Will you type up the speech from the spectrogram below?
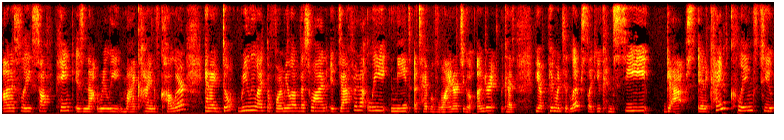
Honestly, soft pink is not really my kind of color and I don't really like the formula of this one. It definitely needs a type of liner to go under it because if you have pigmented lips, like you can see gaps and it kind of clings to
